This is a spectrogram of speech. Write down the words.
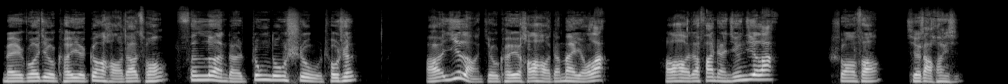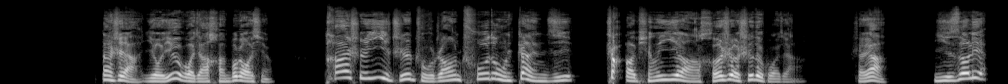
美国就可以更好的从纷乱的中东事务抽身。而伊朗就可以好好的卖油了，好好的发展经济了，双方皆大欢喜。但是呀，有一个国家很不高兴，他是一直主张出动战机炸平伊朗核设施的国家，谁呀？以色列。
